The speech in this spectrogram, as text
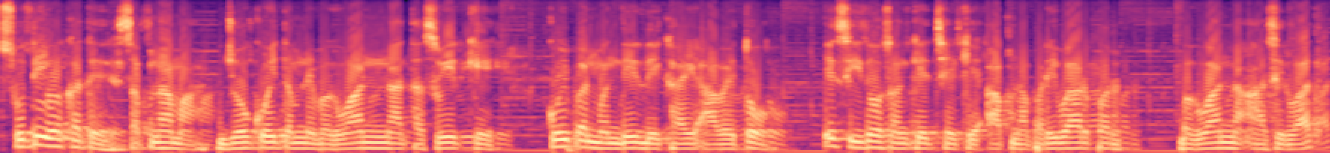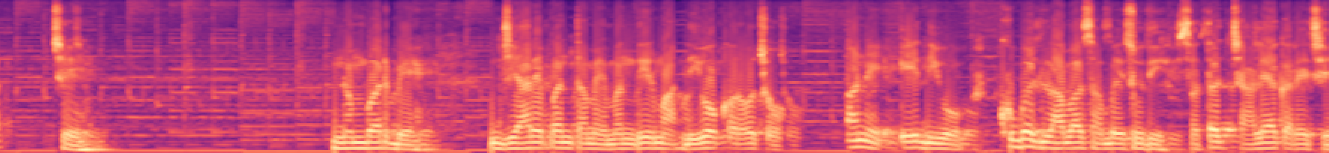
સૂતી વખતે સપનામાં જો કોઈ તમને ભગવાનના તસવીર કે કોઈ પણ મંદિર દેખાઈ આવે તો એ સીધો સંકેત છે કે આપના પરિવાર પર ભગવાનના આશીર્વાદ છે. નંબર બે, જ્યારે પણ તમે મંદિરમાં દીવો કરો છો અને એ દીવો ખૂબ જ લાંબા સમય સુધી સતત ચાલ્યા કરે છે.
